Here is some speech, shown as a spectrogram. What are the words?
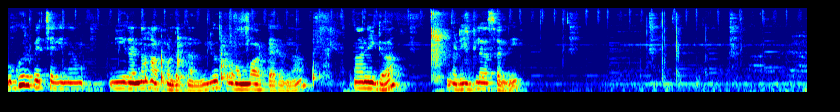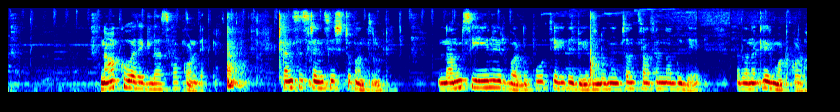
ಉಗುರು ಬೆಚ್ಚಗಿನ ನೀರನ್ನು ಹಾಕ್ಕೊಂಡದ್ದು ನಾನು. ಲ್ಯೂಕ್ ವಾಮ್ ವಾಟರನ್ನು. ನಾನೀಗ ನೋಡಿ, ಗ್ಲಾಸಲ್ಲಿ ನಾಲ್ಕೂವರೆ ಗ್ಲಾಸ್ ಹಾಕ್ಕೊಂಡೆ ಕನ್ಸಿಸ್ಟೆನ್ಸಿ ಇಷ್ಟು ಬಂತು ನೋಡಿ. ಲಮ್ಸ್ ಏನೂ ಇರಬಾರ್ದು. ಪೂರ್ತಿಯಾಗಿದೆ ಒಂದು ಸಣ್ಣ ಸಣ್ಣ ಸಣ್ಣದಿದೆ. ಅದನ್ನು ಕ್ಲೀನ್ ಮಾಡಿಕೊಳ್ಳೋ.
